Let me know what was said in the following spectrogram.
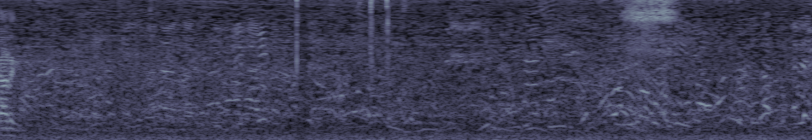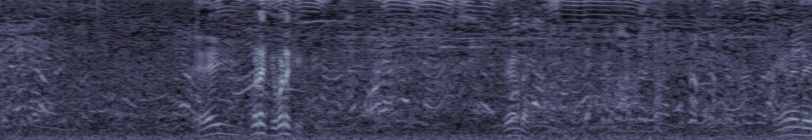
അടുക്ക ഏയ് ഇവിടേക്ക് ഇവിടേക്ക്. വേണ്ട. എങ്ങനെയുണ്ട്?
